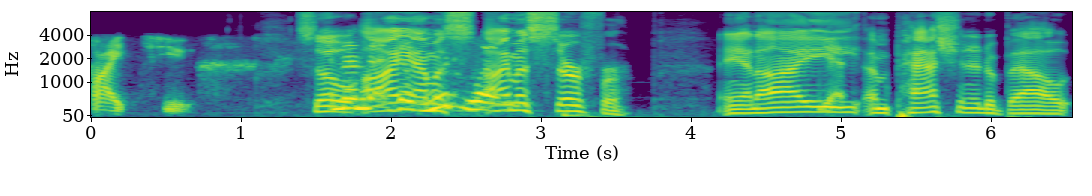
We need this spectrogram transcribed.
fights you. So And then the- I am a wood one- am a surfer, and I am passionate about.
